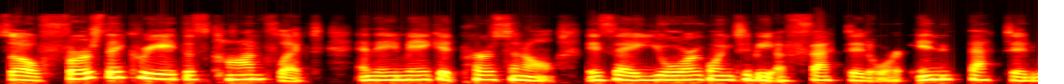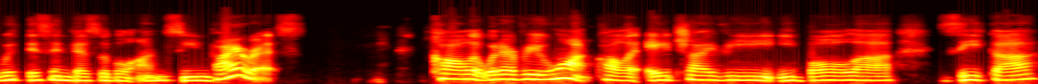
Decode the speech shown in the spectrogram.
So, first they create this conflict and they make it personal. They say, You're going to be affected or infected with this invisible, unseen virus. Call it whatever you want. Call it HIV, Ebola, Zika.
